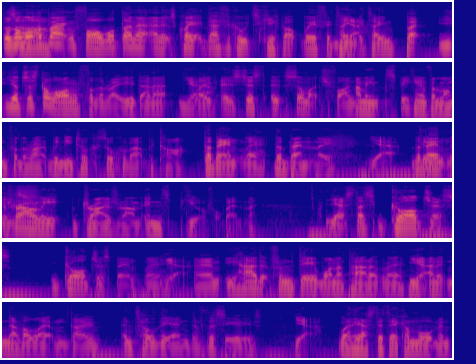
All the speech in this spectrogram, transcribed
There's a lot of Oh. back and forward in it, and it's quite difficult to keep up with from time Yeah. to time. But you're just along for the ride in it. Yeah. like it's just it's so much fun. I mean, speaking of along for the ride, we need to talk about the car. the Bentley, The Bentley. Yeah. the Bentleys. Crowley drives around in this beautiful Bentley. yes, that's gorgeous. gorgeous Bentley. Yeah. Um, he had it from day one apparently. Yeah. And it never let him down until the end of the series, Yeah. where he has to take a moment.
